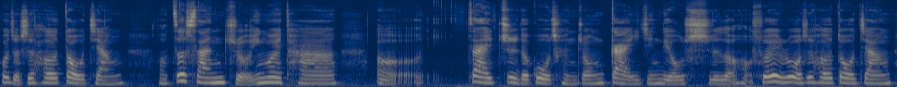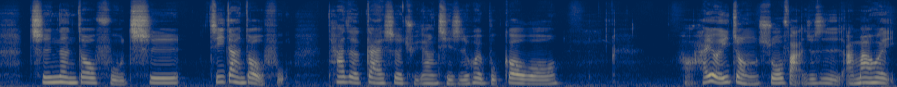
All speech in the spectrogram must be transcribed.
或者是喝豆浆，哦，这三者因为它呃在制的过程中钙已经流失了哈，所以如果是喝豆浆、吃嫩豆腐、吃鸡蛋豆腐，它的钙摄取量其实会不够哦。好，还有一种说法就是阿嬷会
